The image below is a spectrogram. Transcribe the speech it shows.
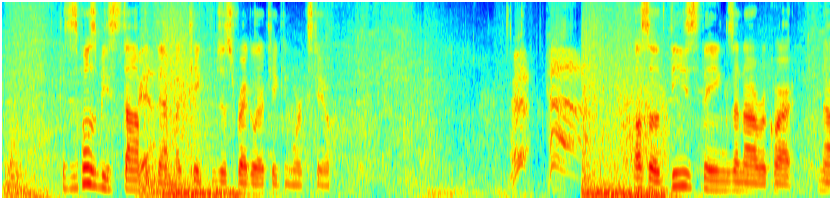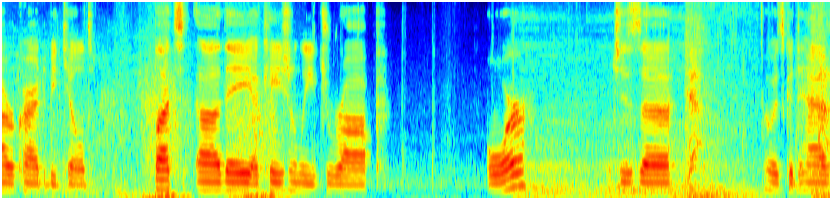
Because it's supposed to be stomping them, but kick, just regular kicking works too. Also, these things are not required not required to be killed, but uh, they occasionally drop ore, which is uh, always good to have,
